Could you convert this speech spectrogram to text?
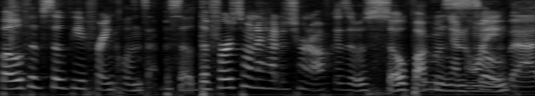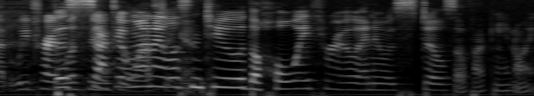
both of Sophia Franklin's episode. The first one I had to turn off because it was so fucking was annoying. so bad. We tried the listening second one I listened to the whole way through, and it was still so fucking annoying.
